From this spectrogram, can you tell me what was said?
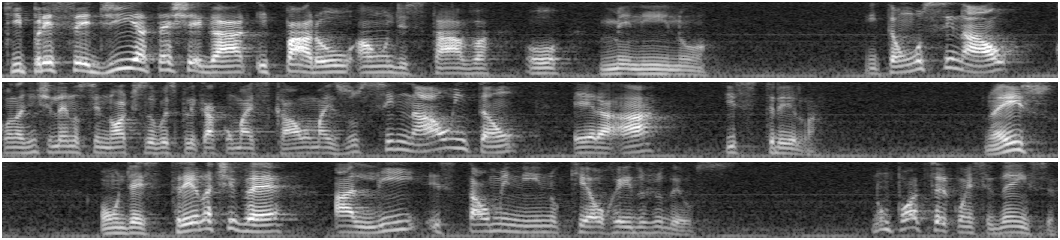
que precedia até chegar e parou aonde estava o menino. Então, o sinal, quando a gente lê no sinóticos, eu vou explicar com mais calma, mas o sinal, então, era a estrela. Não é isso? Onde a estrela tiver, ali está o menino que é o rei dos judeus. Não pode ser coincidência,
